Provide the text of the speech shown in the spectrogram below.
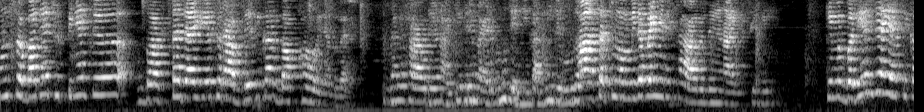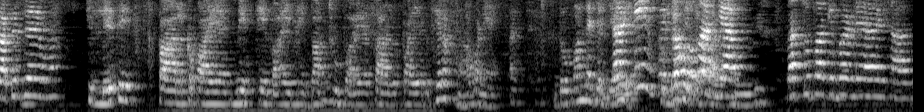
ਹੁਣ ਸਭਾ ਦੀਆਂ ਛੁੱਟੀਆਂ 'ਚ ਵਕਤ ਆ ਜਾਈਏ ਫਿਰ ਆਪਦੇ ਵੀ ਘਰ ਦਾ ਔਖਾ ਹੋ ਜਾਂਦਾ ਹੈ। ਮੈਂ ਤਾਂ ਸਾਗ ਦੇਣ ਆਈ ਤੀ ਤੇਰੀ ਮੈਡਮ ਨੂੰ ਦੇਣੀ ਕਰਨ ਨੂੰ ਜ਼ਰੂਰ। ਹਾਂ ਸੱਚ ਮੰਮੀ ਤਾਂ ਭਾਈ ਮੈਨੂੰ ਸਾਗ ਦੇਣ ਆਈ ਸੀਗੀ। ਕਿ ਮੈਂ ਵਧੀਆ ਰਜਾਇਆ ਸੀ ਕਾਤਰ ਰਜਾਇਆ ਮੈਂ? ਚੁੱਲ੍ਹੇ ਤੇ ਪਾਲਕ ਪਾਇਆ ਮੇਥੇ ਪਾਏ ਨੇ ਬਾਥੂ ਪਾਇਆ ਸਾਗ ਪਾਇਆ ਬਥੇਰਾ ਸੋਹਣਾ ਬਣਿਆ ਅੱਛਾ ਦੋ ਪੰਨੇ ਚੱਲ ਜਾਏ ਆਂਟੀ ਬਣ ਗਿਆ। ਬਾਤੂ ਪਾ ਕੇ ਬਣ ਰਿਹਾ ਹੈ ਸਾਗ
